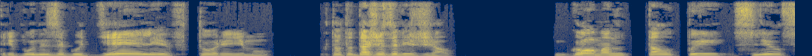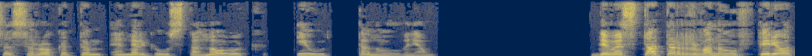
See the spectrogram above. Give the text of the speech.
Трибуны загудели, вторя ему. Кто-то даже завизжал. Гомон толпы слился с рокотом энергоустановок и утонул в нем. Девастатор рванул вперед,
